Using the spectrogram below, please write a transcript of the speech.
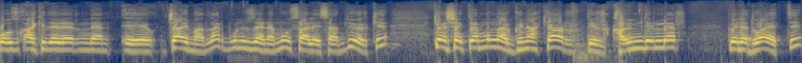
bozuk akidelerinden e, caymadılar. Bunun üzerine Musa Aleyhisselam diyor ki, gerçekten bunlar günahkar bir kavimdirler. Böyle dua etti.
